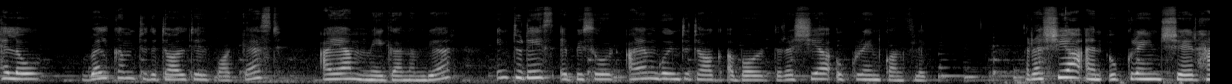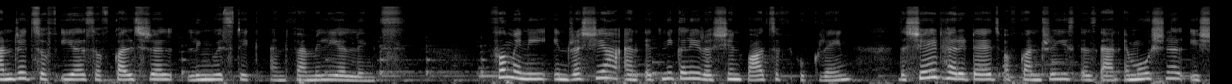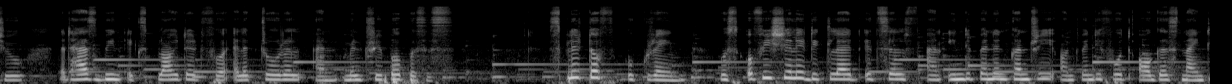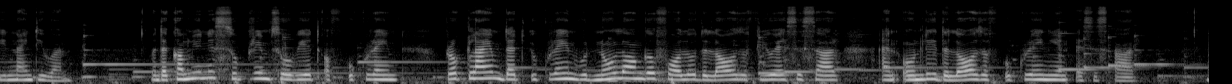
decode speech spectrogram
Hello, welcome to the Tall Tale podcast. I am Megha Nambiar. In today's episode, I am going to talk about the Russia Ukraine conflict. Russia and Ukraine share hundreds of years of cultural, linguistic, and familial links. For many in Russia and ethnically Russian parts of Ukraine, the shared heritage of countries is an emotional issue that has been exploited for electoral and military purposes. Split of Ukraine was officially declared itself an independent country on 24 August 1991 when the Communist Supreme Soviet of Ukraine proclaimed that Ukraine would no longer follow the laws of USSR and only the laws of Ukrainian SSR,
